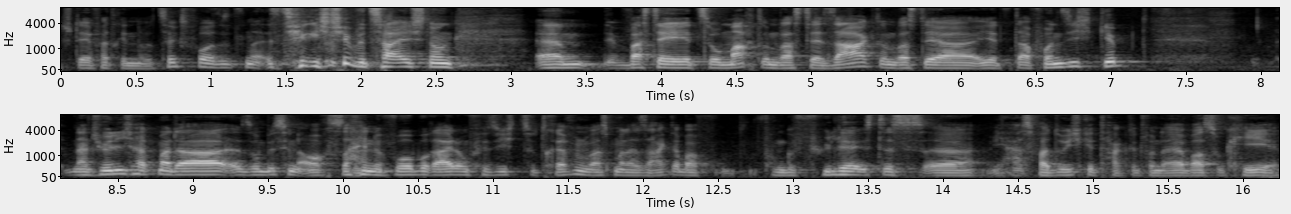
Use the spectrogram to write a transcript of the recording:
stellvertretender Bezirksvorsitzender ist die richtige Bezeichnung, ähm, was der jetzt so macht und was der sagt und was der jetzt da von sich gibt natürlich hat man da so ein bisschen auch seine Vorbereitung für sich zu treffen, was man da sagt, aber vom Gefühl her ist es, äh, ja, es war durchgetaktet, von daher war es okay.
